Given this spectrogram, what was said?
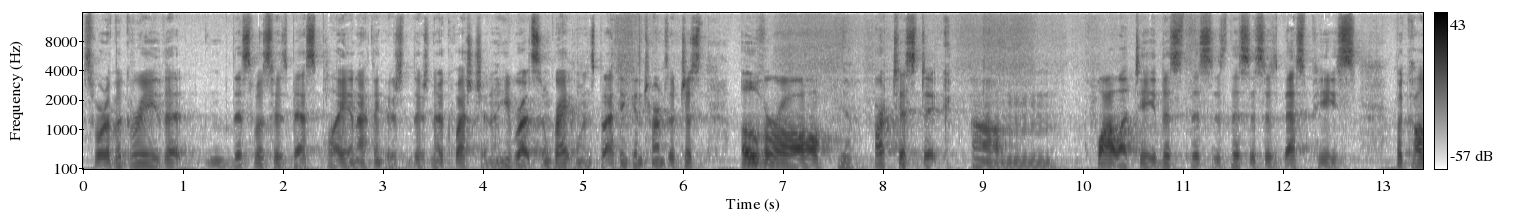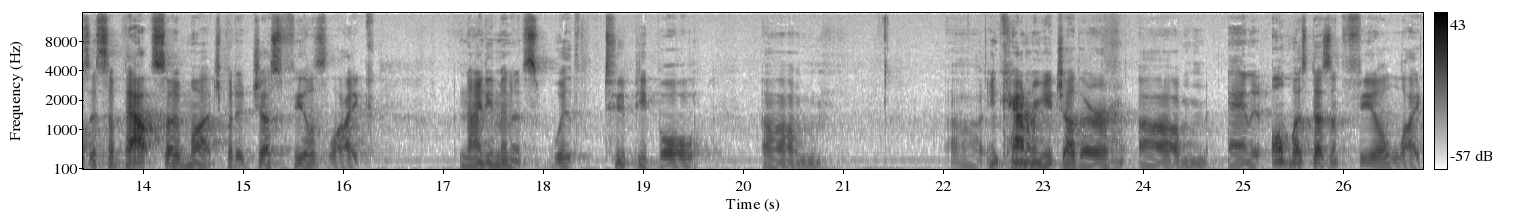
sort of agree that this was his best play, and I think there's there's no question. And he wrote some great ones, but I think in terms of just overall Yeah. artistic um, quality, this this is this is his best piece because it's about so much, but it just feels like 90 minutes with two people um, uh, encountering each other, um, and it almost doesn't feel like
